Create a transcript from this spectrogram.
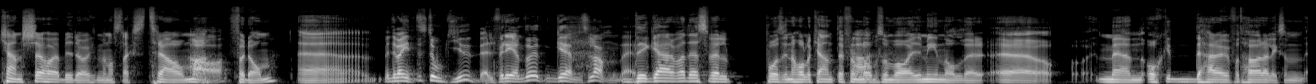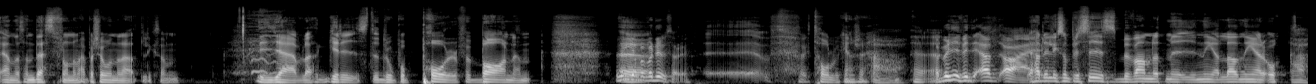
Kanske har jag bidragit med någon slags trauma Ja. för dem. Eh, Men det var inte stort jubel, för det är ändå ett gränsland där. det garvades väl på sina håll och kanter från Ja. de som var i min ålder. Eh, men, och det här har jag fått höra liksom, ända sedan dess från de här personerna. Att liksom, din jävla gris, du drog på porr för barnen. Hur gammal var du sa du? 12 kanske. Ja, precis, för det, ja, ja, Jag hade liksom precis bevandrat mig i nedladdningar och Ja.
